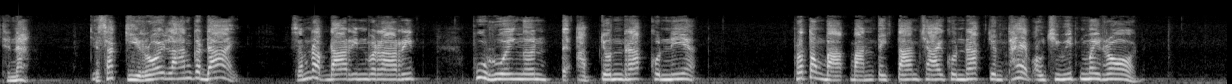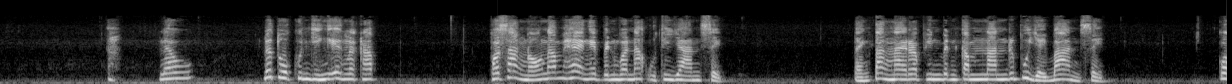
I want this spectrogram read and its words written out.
เถอะนะจะสักกี่ร้อยล้านก็ได้ สำหรับดารินวราริศผู้รวยเงินแต่อับจนรักคนเนี้ยเพราะต้องบากบันติดตามชายคนรักจนแทบเอาชีวิตไม่รอดอแล้ว แล้วตัวคุณหญิงเองล่ะครับ พอสร้างหนองน้ำแห้งให้เป็นวนอุทยานเสร็จ แต่งตั้งนายรพินเป็นกำนันหรือผู้ใหญ่บ้านเสร็จ ก็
